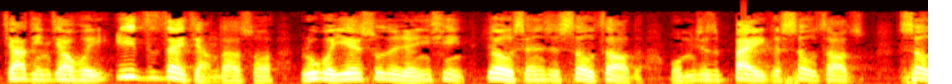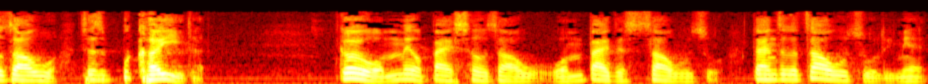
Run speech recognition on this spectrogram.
家庭教会一直在讲到说，如果耶稣的人性肉身是受造的，我们就是拜一个受造受造物，这是不可以的。各位，我们没有拜受造物，我们拜的是造物主，但这个造物主里面，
